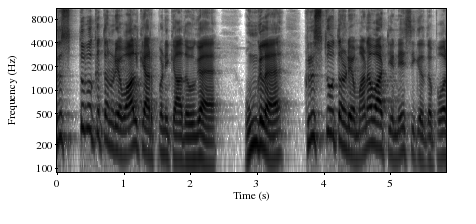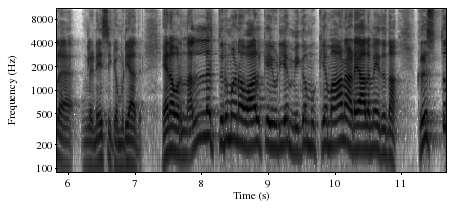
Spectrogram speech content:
கிறிஸ்துவுக்கு தன்னுடைய வாழ்க்கையை அர்ப்பணிக்காதவங்க உங்களை கிறிஸ்துவ தன்னுடைய மனவாட்டியை நேசிக்கிறத போல உங்களை நேசிக்க முடியாது. ஏன்னா ஒரு நல்ல திருமண வாழ்க்கையுடைய மிக முக்கியமான அடையாளமே இதுதான். கிறிஸ்து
